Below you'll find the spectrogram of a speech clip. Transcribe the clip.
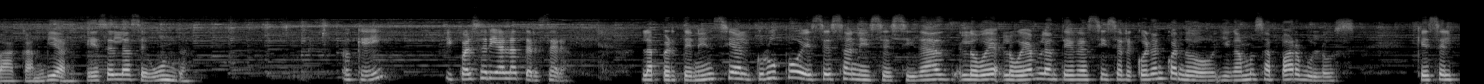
va a cambiar. Esa es la segunda. Ok. ¿Y cuál sería la tercera? La pertenencia al grupo es esa necesidad, lo voy, lo voy a plantear así, ¿se recuerdan cuando llegamos a párvulos? Que es el,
